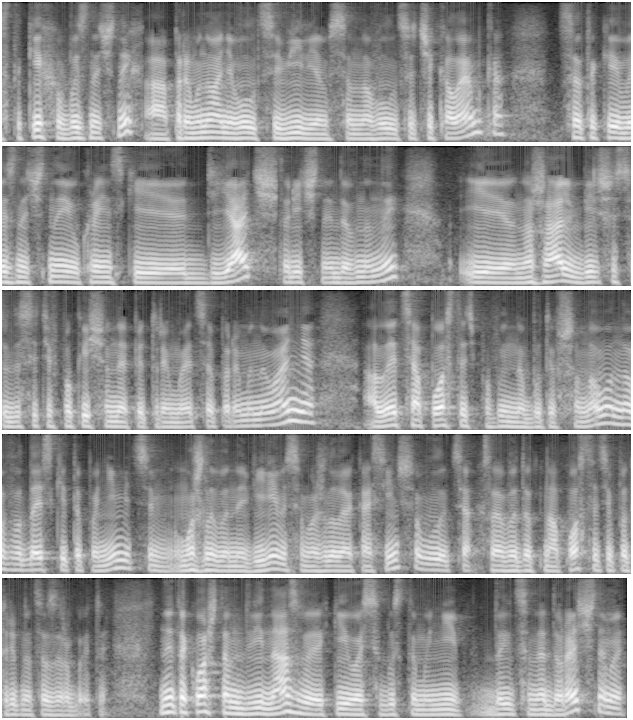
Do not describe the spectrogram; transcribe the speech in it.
З таких визначних перейменування вулиці Вільямса на вулицю Чекаленка. Це такий визначний український діяч сторічної давнини. І, на жаль, більшість одеситів поки що не підтримує це перейменування, але ця постать повинна бути вшанована в одеській топоніміці. Можливо, не Вільямса, можливо, якась інша вулиця. Це видатна постать, і потрібно це зробити. Ну і також там дві назви, які особисто мені даються недоречними.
